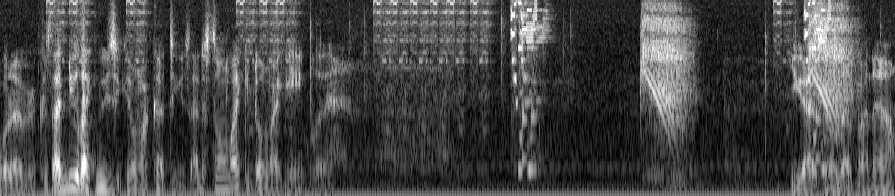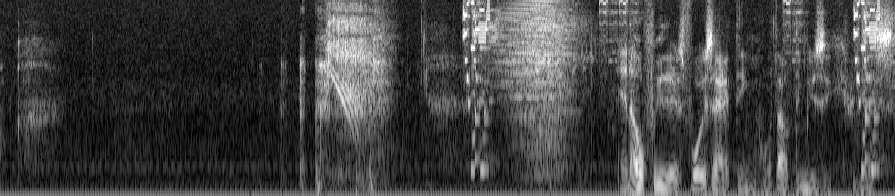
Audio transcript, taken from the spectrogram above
whatever. Because I do like music in my cutscenes. I just don't like it during my gameplay. You guys know that by now. and hopefully there's voice acting without the music because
